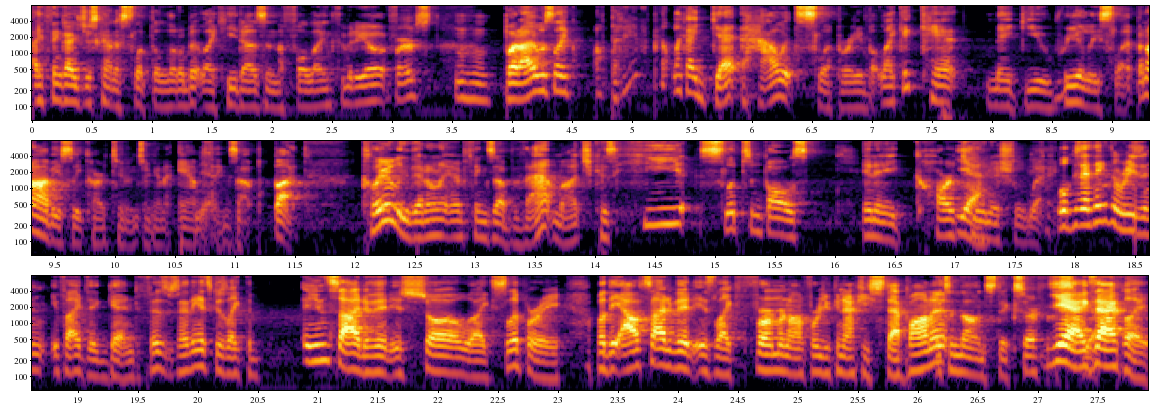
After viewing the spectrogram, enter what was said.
I think I just kind of slipped a little bit, like he does in the full length video at 1st Mm-hmm. But I was like, oh, banana peel. Like I get how it's slippery, but like it can't make you really slip. And obviously, cartoons are gonna amp things up, but clearly they don't amp things up that much because he slips and falls in a cartoonish way. Well, because I think the reason, if I had to get into physics, I think it's because like the inside of it is so like slippery, but the outside of it is like firm enough where you can actually step on it. It's a non-stick surface. yeah, exactly.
